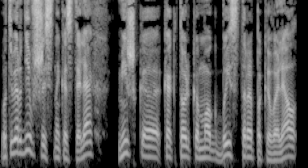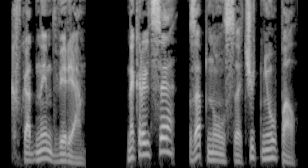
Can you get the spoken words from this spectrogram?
Утвердившись на костылях, Мишка, как только мог, быстро поковылял к входным дверям. На крыльце запнулся, чуть не упал,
